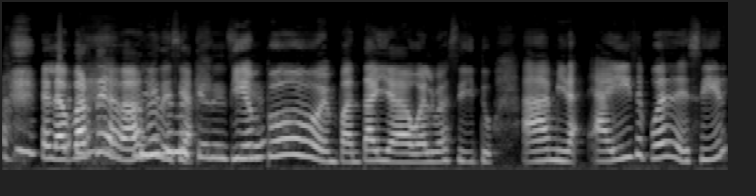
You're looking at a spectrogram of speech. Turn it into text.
en la parte de abajo decía, decía, tiempo en pantalla o algo así. Y tú, ah, mira, ahí se puede decir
